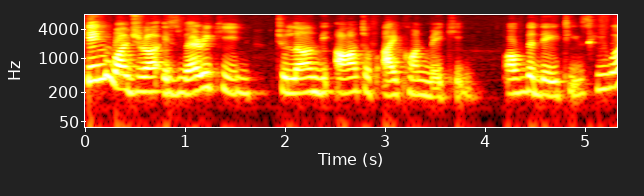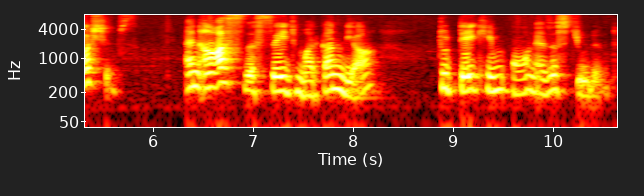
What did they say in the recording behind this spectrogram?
King Vajra is very keen to learn the art of icon making of the deities he worships and asks the sage Markandya to take him on as a student.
